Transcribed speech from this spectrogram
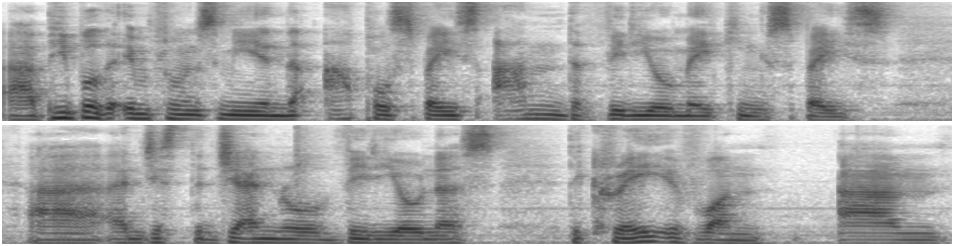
Uh, people that influenced me in the Apple space and the video making space, uh, and just the general video ness. The creative one, um,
